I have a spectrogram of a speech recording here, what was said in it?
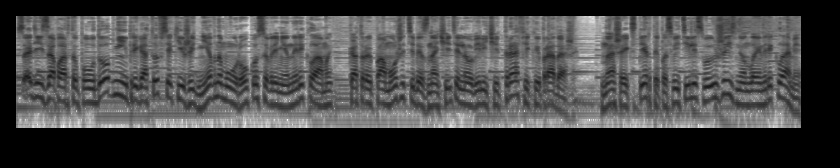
Садись за парту поудобнее и приготовься к ежедневному уроку современной рекламы, который поможет тебе значительно увеличить трафик и продажи. Наши эксперты посвятили свою жизнь онлайн-рекламе,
